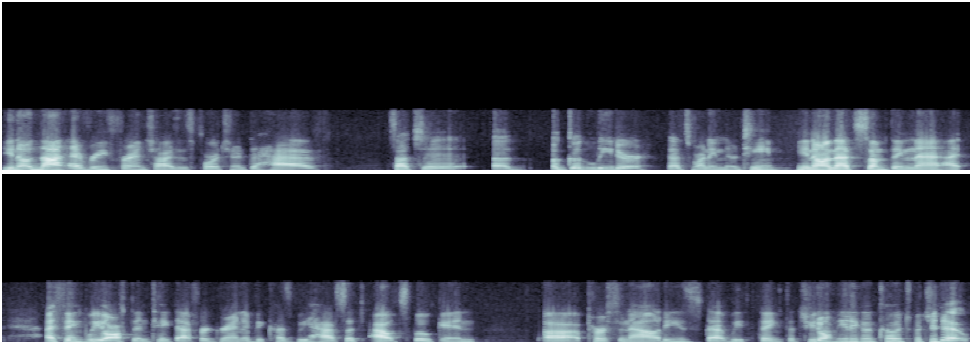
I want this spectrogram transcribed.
you know, not every franchise is fortunate to have such a, a, a good leader that's running their team, you know, and that's something that I, I think we often take that for granted because we have such outspoken uh, personalities that we think that you don't need a good coach, but you do.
